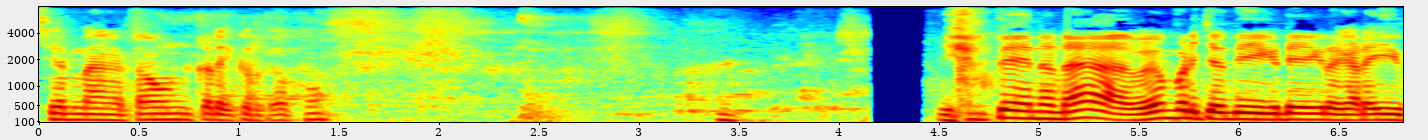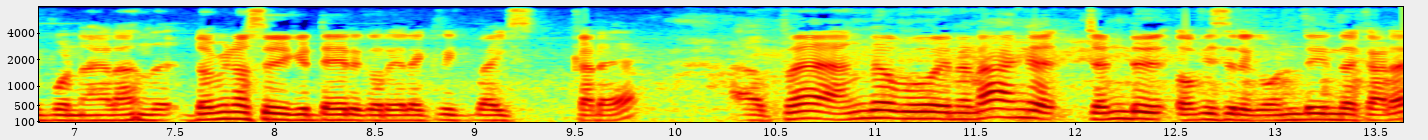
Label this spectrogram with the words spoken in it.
சரி நாங்கள் டவுன் கிடைக்கிறக்கப்போ இப்போ என்னடா வேம்படி சந்தையிட்டே இருக்கிற கடைக்கு போனாங்களா அந்த டொமினோஸ் கிட்டே இருக்க ஒரு எலக்ட்ரிக் பைக்ஸ் கடை. அப்போ அங்கே போ என்னடா அங்கே ரெண்டு ஆஃபீஸ் இருக்குது ஒன்று இந்த கடை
